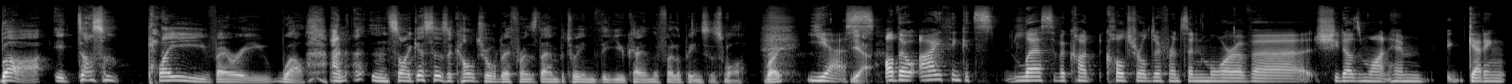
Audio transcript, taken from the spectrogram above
but it doesn't play very well. And and so I guess there's a cultural difference then between the UK and the Philippines as well, right? Yes. Yeah. Although I think it's less of a cu- cultural difference and more of a she doesn't want him getting.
